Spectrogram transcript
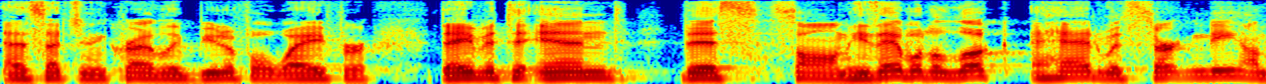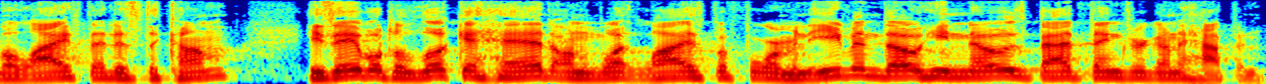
That is such an incredibly beautiful way for David to end this psalm. He's able to look ahead with certainty on the life that is to come. He's able to look ahead on what lies before him. And even though he knows bad things are going to happen,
